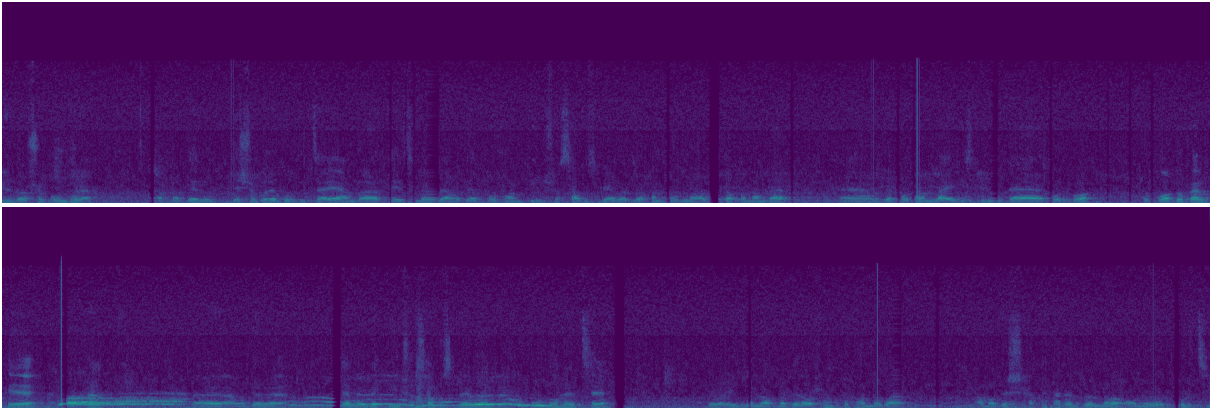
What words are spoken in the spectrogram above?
সুপ্রিয় দর্শক বন্ধুরা, আপনাদের উদ্দেশ্য করে বলতে চাই, আমরা চেয়েছিলাম যে আমাদের প্রথম তিনশো সাবস্ক্রাইবার যখন পূর্ণ হবে তখন আমরা আমাদের প্রথম লাইভ স্ট্রিমিংটা করব। তো গতকালকে, অর্থাৎ আমাদের চ্যানেলে তিনশো সাবস্ক্রাইবার পূর্ণ হয়েছে। তো এই জন্য আপনাদের অসংখ্য ধন্যবাদ। আমাদের সাথে থাকার জন্য অনুরোধ করছি,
